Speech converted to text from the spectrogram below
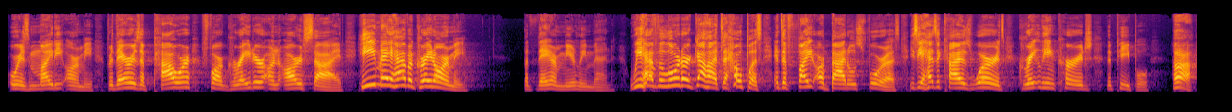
or his mighty army, for there is a power far greater on our side. He may have a great army, but they are merely men. We have the Lord our God to help us and to fight our battles for us. You see, Hezekiah's words greatly encouraged the people. Ah,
